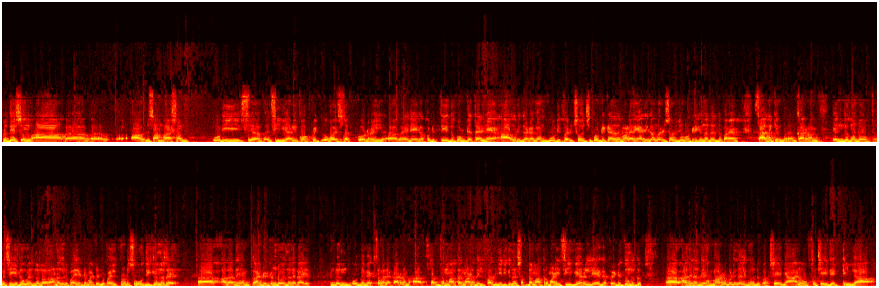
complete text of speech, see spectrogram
പ്രത്യേകിച്ചും ആ ആ, ഒരു സംഭാഷണം കൂടി സി ബി ആറിൽ കോക്പിറ്റ് വോയിസ് റെക്കോർഡറിൽ രേഖപ്പെടുത്തിയത് കൊണ്ട് തന്നെ ആ ഒരു ഘടകം കൂടി പരിശോധിച്ചു കൊണ്ടിരിക്കുന്നത് വളരെയധികം പരിശോധിച്ചു കൊണ്ടിരിക്കുന്നുണ്ട് എന്ന് പറയാൻ സാധിക്കും. കാരണം എന്തുകൊണ്ട് ഓഫ് ചെയ്തു എന്നുള്ളതാണ് ഒരു പൈലറ്റ് മറ്റൊരു പൈലറ്റിനോട് ചോദിക്കുന്നത്. അത് അദ്ദേഹം കണ്ടിട്ടുണ്ടോ എന്നുള്ള കാര്യം ഒന്നും- വ്യക്തമല്ല. കാരണം ശബ്ദം മാത്രമാണ് അതിൽ പതിഞ്ഞിരിക്കുന്ന ശബ്ദം മാത്രമാണ് ഈ സി ബി ആറിൽ രേഖപ്പെടുത്തുന്നത്. അതിന് അദ്ദേഹം മറുപടി നൽകുന്നുണ്ട്. പക്ഷേ ഞാൻ ഓഫ് ചെയ്തിട്ടില്ല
